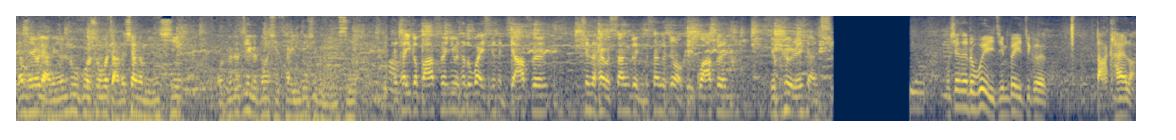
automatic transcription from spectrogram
刚才有两个人路过说我长得像个明星。我觉得这个东西才一定是个明星，给他一个八分，因为它的外形很加分。现在还有三个，你们三个正好可以瓜分。有没有人想吃？我现在的胃已经被这个打开了，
